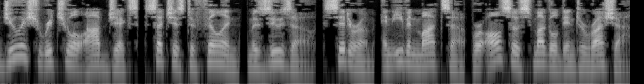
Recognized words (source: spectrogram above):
Jewish ritual objects, such as tefillin, mezuzot, siddurim, and even matzah, were also smuggled into Russia.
